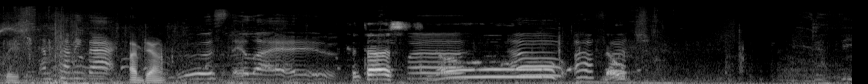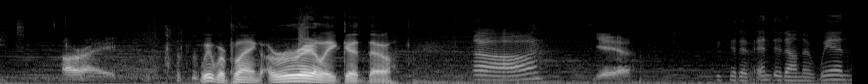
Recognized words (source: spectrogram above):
Please. I'm coming back. I'm down. Ooh, stay alive. Contest! Uh, no! No. Oh, Nope. Alright. We were playing really good, though. Aw. Yeah. We could have ended on a win.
